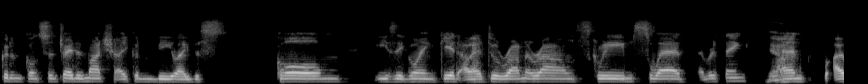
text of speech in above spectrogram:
couldn't concentrate as much i couldn't be like this calm easygoing kid i had to run around scream sweat everything Yeah. and I,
